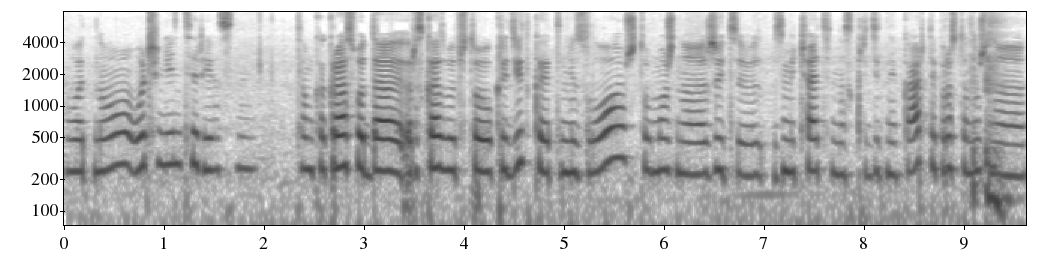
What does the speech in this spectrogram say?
Вот, но очень интересный. Там как раз вот, да, рассказывают, что кредитка — это не зло, что можно жить э, замечательно с кредитной картой, просто нужно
